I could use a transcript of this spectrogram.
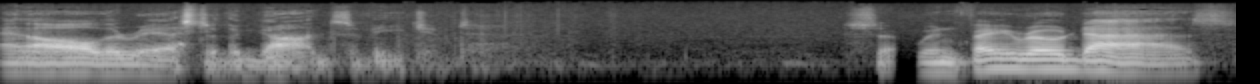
And all the rest are the gods of Egypt. So when Pharaoh dies,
